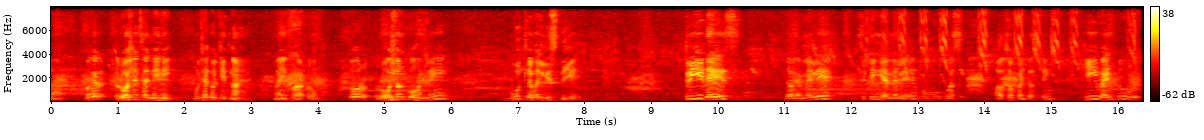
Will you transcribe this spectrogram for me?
हाँ, मगर रोशन से नहीं नहीं मुझे तो जीतना है मैं ये थोड़ा करूँगा तो रोशन को हमने बूथ लेवल लिस्ट दिए three days the MLA sitting MLA who was also contesting he went to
